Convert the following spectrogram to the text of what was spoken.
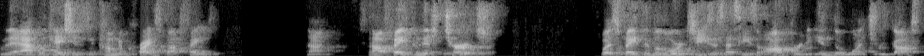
I mean, the application is to come to Christ by faith. Not, it's not faith in this church, but it's faith in the Lord Jesus as he's offered in the one true gospel.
